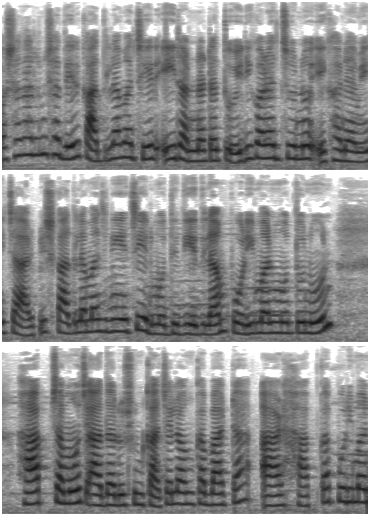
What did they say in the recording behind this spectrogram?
অসাধারণ স্বাদের কাতলা মাছের এই রান্নাটা তৈরি করার জন্য এখানে আমি চার পিস কাতলা মাছ নিয়েছি। এর মধ্যে দিয়ে দিলাম পরিমাণ মতো নুন, হাফ চামচ আদা, রসুন, কাঁচা লঙ্কা বাটা আর হাফ কাপ পরিমাণ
